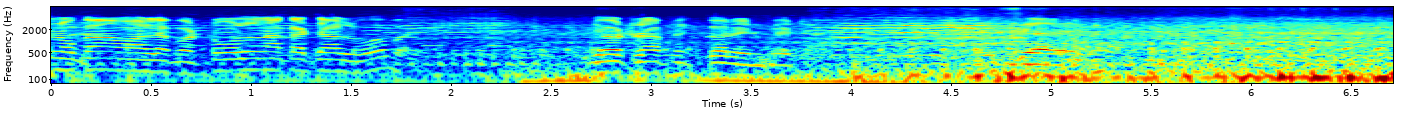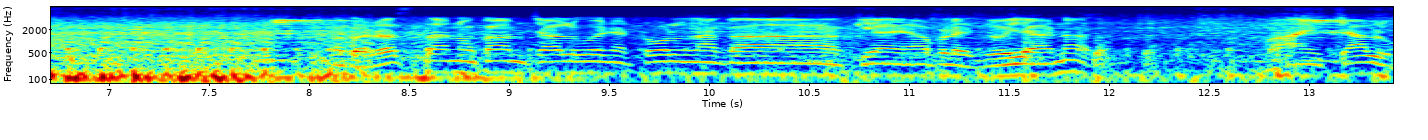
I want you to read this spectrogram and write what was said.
રસ્તાનું કામ હાલે, પણ ટોલ નાકા ચાલુ હો ભાઈ. જો ટ્રાફિક કરીને બેઠા. રસ્તાનું કામ ચાલુ હોય ને, ટોલ નાકા ક્યાંય આપણે જોયા ન અહીં ચાલુ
